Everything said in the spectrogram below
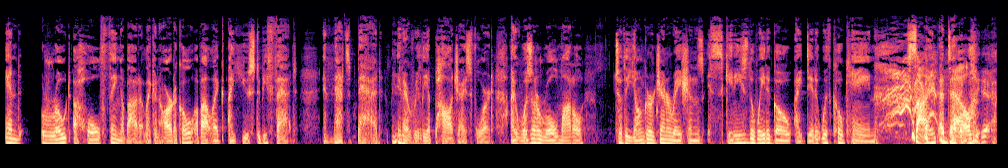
and wrote a whole thing about it, like an article about like I used to be fat and that's bad and I really apologize for it. I wasn't a role model. To the younger generations, skinny's the way to go. I did it with cocaine. Signed Adele. Yeah.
